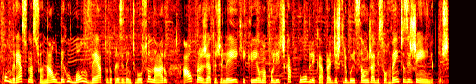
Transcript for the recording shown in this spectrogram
o Congresso Nacional derrubou um veto do presidente Bolsonaro ao projeto de lei que cria uma política pública para a distribuição de absorventes higiênicos.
